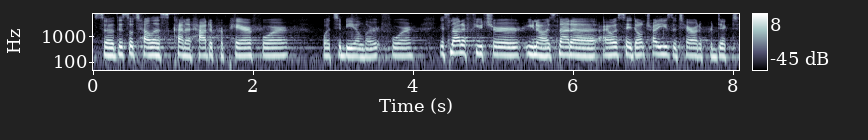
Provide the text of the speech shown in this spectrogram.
So this will tell us kind of how to prepare for, what to be alert for. It's not a future, you know, it's not a, I always say don't try to use the tarot to predict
